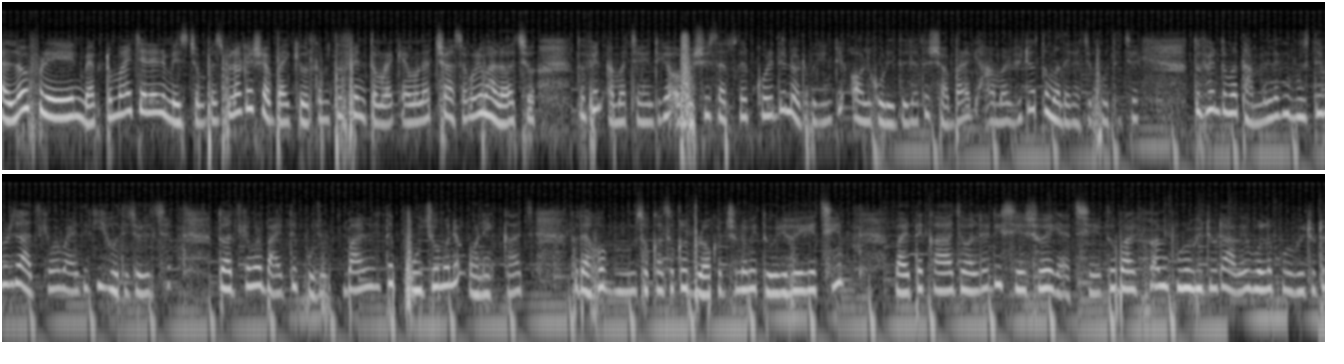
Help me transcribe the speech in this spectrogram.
Hello friend back to my channel miss Champa's ব্লগে সবাইকে ওয়েলকাম তো ফ্রেন্ড তোমরা কেমন আছো? আশা করি ভালো আছো। তো ফ্রেন্ড আমার চ্যানেলটিকে অবশ্যই সাবস্ক্রাইব করে দিও নোটিফিকেশনটি অল করে দিও, যাতে সবার আগে আমার ভিডিও তোমাদের কাছে পৌঁছেছে তো ফ্রেন্ড তোমরা থাম্বেল দেখে বুঝতেই পেরেছ আজকে আমার বাড়িতে কী হতে চলেছে। তো আজকে আমার বাড়িতে পুজো বাড়িতে পুজো মানে অনেক কাজ। তো দেখো সকাল সকাল ব্লগের জন্য আমি তৈরি হয়ে গেছি। বাড়িতে কাজ অলরেডি শেষ হয়ে গেছে। তো আমি পুরো ভিডিওটা আগেই বললে পুরো ভিডিওটা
